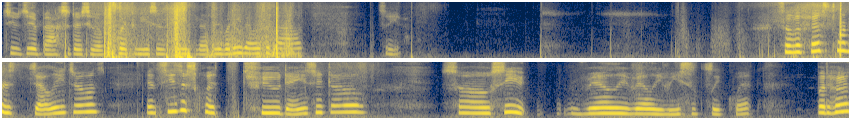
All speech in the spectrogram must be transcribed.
two, two ambassadors who have quit recently that everybody knows about. So yeah. So the first one is Jelly Jones, and she just quit two days ago. So she really, really recently quit. But her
